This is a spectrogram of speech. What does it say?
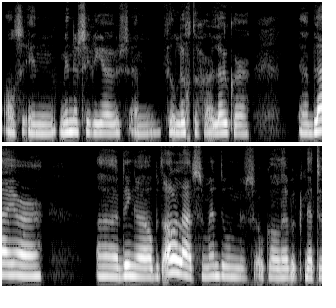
Als in minder serieus en veel luchtiger, leuker, blijer. dingen op het allerlaatste moment doen. Dus ook al heb ik net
